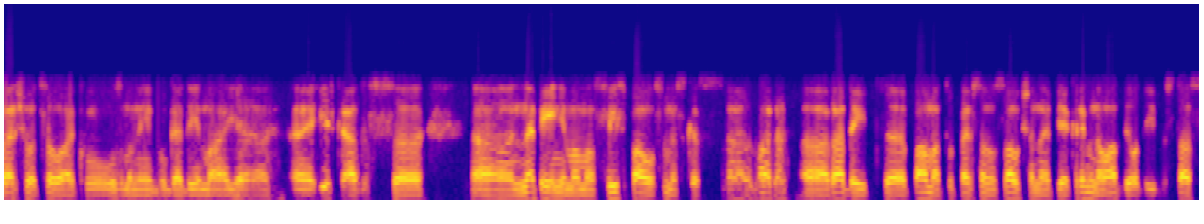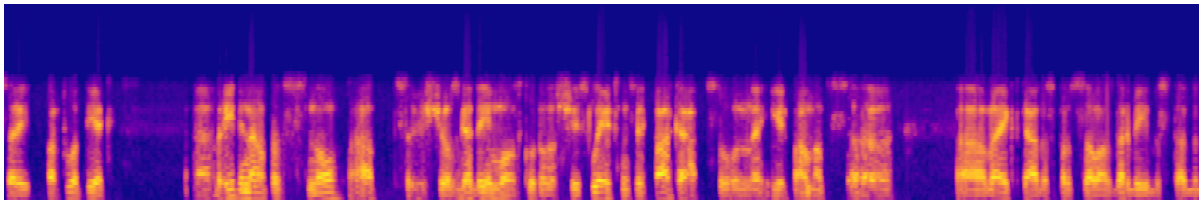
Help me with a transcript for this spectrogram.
vēršot cilvēku uzmanību gadījumā, ja ir kādas nepieņemamas izpausmes, kas var radīt pamatu personu saukšanai pie krimināla atbildības, tas arī par to tiek brīdinātas, nu, atsevišķos gadījumos, kuros šis slieksnis ir pārkāpts un ir pamats uh, veikt kādas procesuālās darbības, tad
